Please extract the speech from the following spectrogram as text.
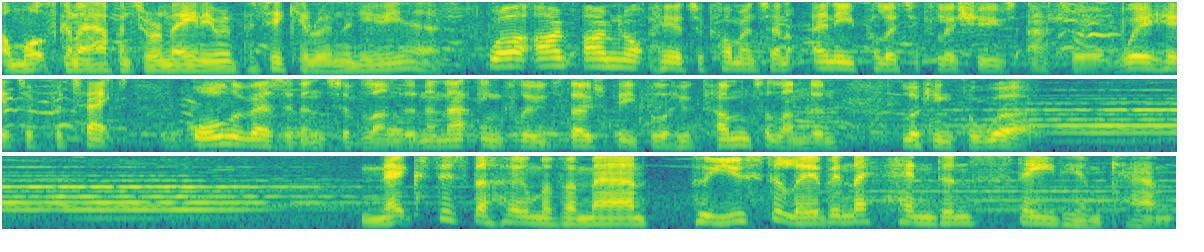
and what's going to happen to Romania in particular in the new year. Well, I'm, I'm not here to comment on any political issues at all. We're here to protect all the residents of London, and that includes those people who come to London looking for work. Next is the home of a man who used to live in the Hendon Stadium camp.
